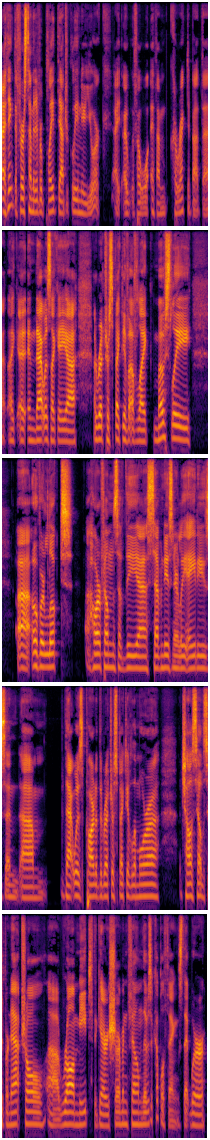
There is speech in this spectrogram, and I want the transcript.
I think the first time it ever played theatrically in New York. I, I, if I if I'm correct about that, like, and that was like a uh, a retrospective of like mostly uh, overlooked uh, horror films of the uh, 70s and early 80s, and um, that was part of the retrospective Lemora, Child's Tale of the Supernatural, uh, Raw Meat, the Gary Sherman film. There was a couple of things that were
